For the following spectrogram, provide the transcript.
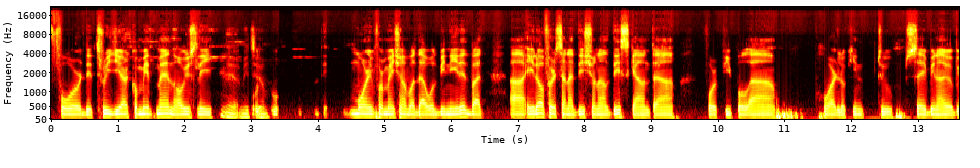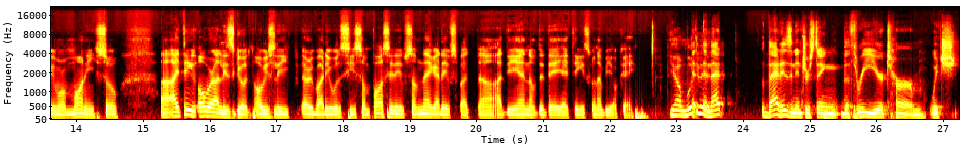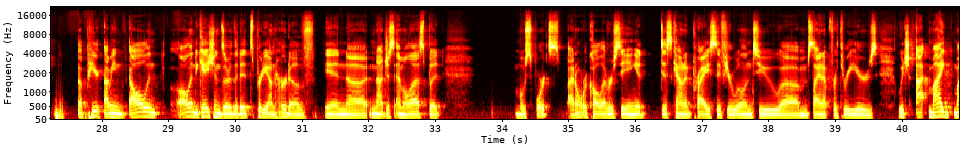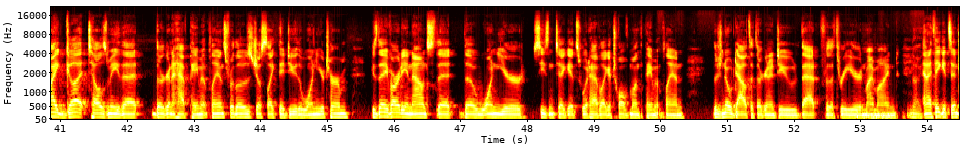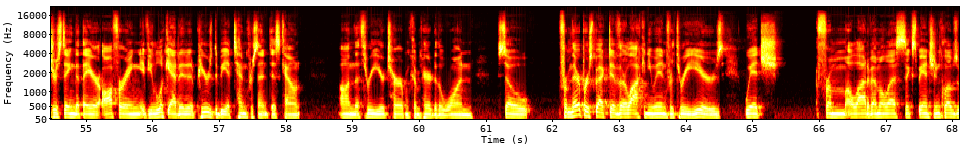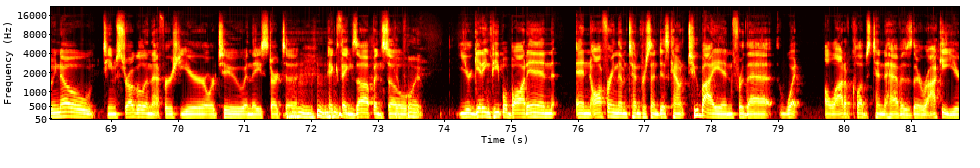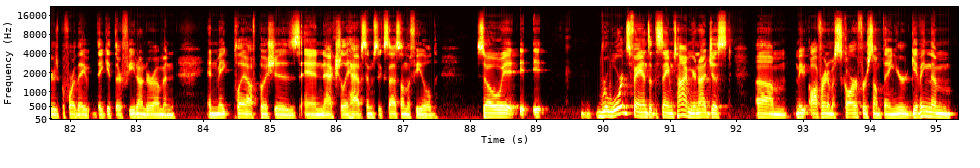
for the three-year commitment. Obviously, yeah, me too. W- w- more information about that would be needed, but uh, it offers an additional discount uh, for people uh, who are looking to save a little bit more money. So uh, I think overall it's good. Obviously, everybody will see some positives, some negatives, but uh, at the end of the day, I think it's going to be okay. Yeah, I'm looking and, at and that. That is an interesting the three year term, which appear. I mean, all in, all indications are that it's pretty unheard of in uh, not just MLS, but most sports. I don't recall ever seeing a discounted price if you're willing to um, sign up for three years. Which I, my my gut tells me that they're going to have payment plans for those, just like they do the one year term, because they've already announced that the one year season tickets would have like a 12 month payment plan. There's no doubt that they're going to do that for the three year in my mind. Nice. And I think it's interesting that they are offering. If you look at it, it appears to be a 10% discount on the three year term compared to the one. So from their perspective, they're locking you in for three years, which from a lot of MLS expansion clubs, we know teams struggle in that first year or two and they start to pick things up. And so you're getting people bought in and offering them 10% discount to buy in for that, what a lot of clubs tend to have is their rocky years before they, they get their feet under them and, and make playoff pushes and actually have some success on the field. So it, it, it rewards fans at the same time, you're not just um, maybe offering them a scarf or something. You're giving them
